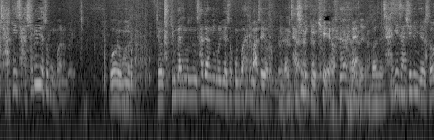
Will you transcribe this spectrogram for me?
자기 자신을 위해서 공부하는 거예요. 뭐 여기 저 김관중 사장님을 위해서 공부하지 마세요, 여러분들. 내가 자신 있게 얘기해요. 네? 맞아요. 자기 자신을 위해서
